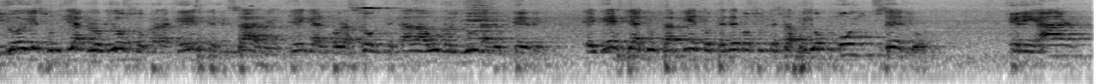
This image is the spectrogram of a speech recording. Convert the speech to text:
y hoy es un día glorioso para que este mensaje llegue al corazón de cada uno y una de ustedes. En este ayuntamiento tenemos un desafío muy serio, crear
